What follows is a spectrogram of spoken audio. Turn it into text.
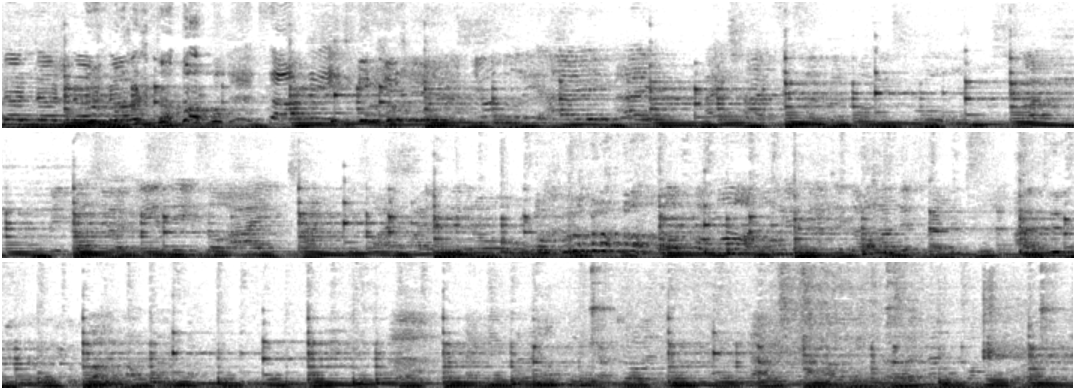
no, no, no, no, no. Sorry. Usually I, I, I try to because you're easy, so I try to find come on, only fifty dollar. I did it.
